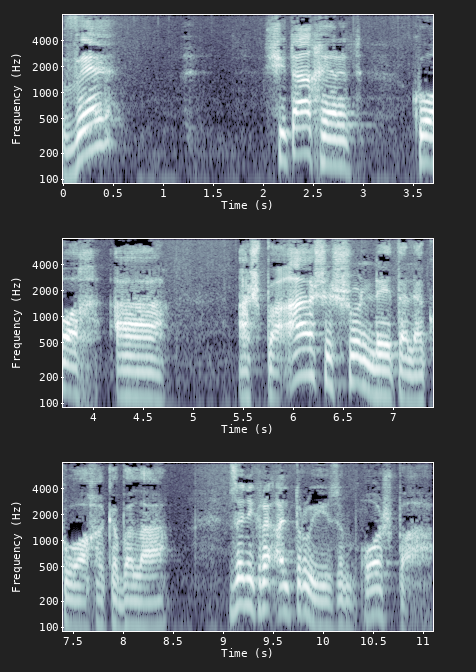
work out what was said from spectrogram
ושיטה אחרת, כוח ההשפעה ששולט על הכוח הקבלה, זה נקרא אלטרואיזם או השפעה.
